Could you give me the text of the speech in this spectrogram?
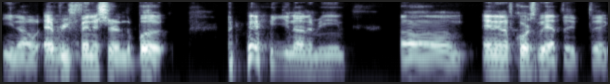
you know every finisher in the book. you know what I mean? Um, and then of course we have the the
